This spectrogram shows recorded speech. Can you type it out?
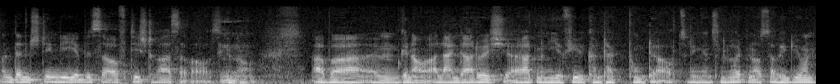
und dann stehen die hier bis auf die Straße raus, mhm. genau. Aber ähm, genau, allein dadurch hat man hier viel Kontaktpunkte auch zu den ganzen Leuten aus der Region.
